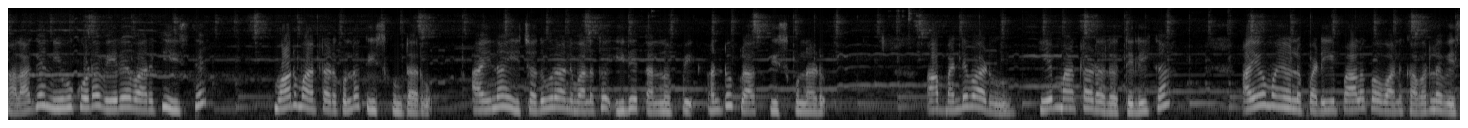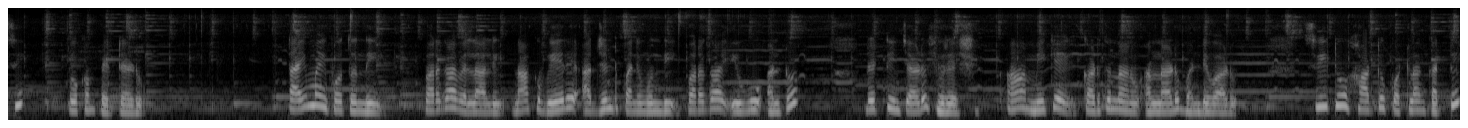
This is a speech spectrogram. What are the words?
అలాగే నీవు కూడా వేరే వారికి ఇస్తే మారు మాట్లాడకుండా తీసుకుంటారు. అయినా ఈ చదువురాని వాళ్ళతో ఇదే తలనొప్పి అంటూ క్లాస్ తీసుకున్నాడు. ఆ బండివాడు ఏం మాట్లాడాలో తెలియక అయోమయంలో పడి పాలకోవాను కవర్లో వేసి తూకం పెట్టాడు. టైం అయిపోతుంది. త్వరగా వెళ్ళాలి. నాకు వేరే అర్జెంట్ పని ఉంది. త్వరగా ఇవ్వు అంటూ రెట్టించాడు సురేష్. ఆ మీకే కడుతున్నాను అన్నాడు బండివాడు. స్వీటు హాటు పొట్లం కట్టి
